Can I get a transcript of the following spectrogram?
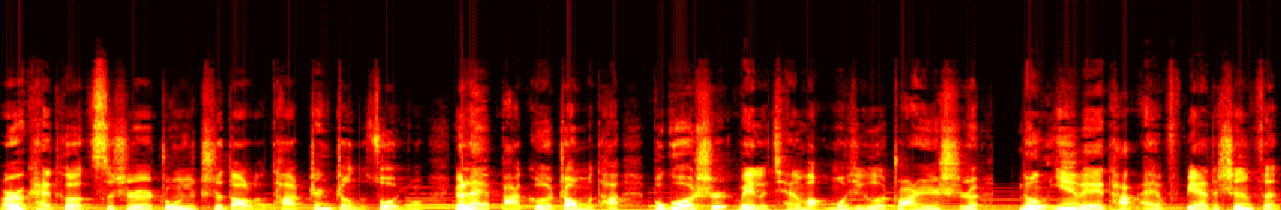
而凯特此时终于知道了他真正的作用，原来霸哥招募他不过是为了前往墨西哥抓人时，能因为他 FBI 的身份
